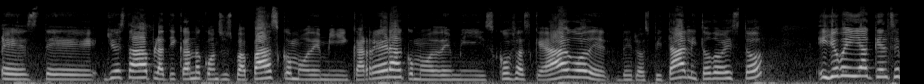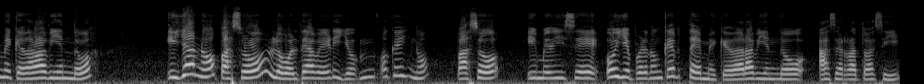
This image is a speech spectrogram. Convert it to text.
este, yo estaba platicando con sus papás como de mi carrera, como de mis cosas que hago, de- del hospital y todo esto. Y yo veía que él se me quedaba viendo y ya no, pasó, lo volteé a ver y yo, "Mm, ok, no, pasó. y me dice, oye, perdón que te me quedara viendo hace rato así,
